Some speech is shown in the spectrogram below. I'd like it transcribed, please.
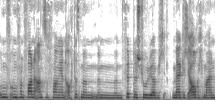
um, um von vorne anzufangen, auch das mit, mit, mit dem Fitnessstudio ich, merke ich auch. Ich meine,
